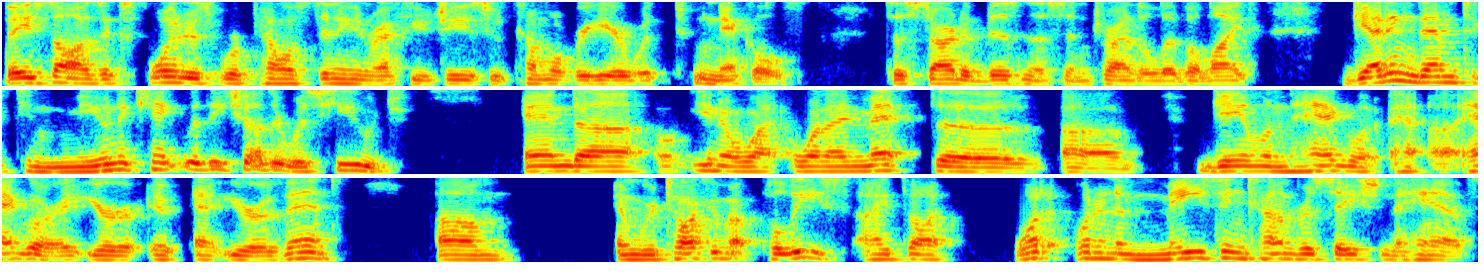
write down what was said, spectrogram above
they saw as exploiters were Palestinian refugees who'd come over here with two nickels to start a business and try to live a life. Getting them to communicate with each other was huge. And, uh, you know, when I met uh, uh, Graylin Hagler, uh, Hagler at your at your event, um, and we are talking about police, I thought, what, what an amazing conversation to have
